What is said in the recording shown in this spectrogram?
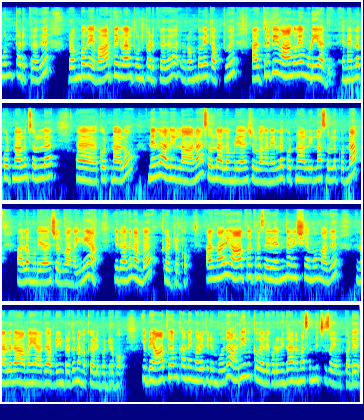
புண்படுத்துறது ரொம்பவே வார்த்தைகளால் புண்படுத்துறது ரொம்பவே தப்பு. அது திருப்பி வாங்கவே முடியாது. நெல்லை கொட்டினாலும் சொல்ல கொட்டினாலும் நெல்லை அள்ளிடலாம். ஆனால் சொல்ல அள்ள முடியாதுன்னு சொல்லுவாங்க. நெல்லை கொட்டினா அள்ளிடலாம் சொல்ல கொட்டினா அள்ள முடியாதுன்னு சொல்லுவாங்க. இல்லையா? இது வந்து நம்ம கேட்டிருக்கோம். அது மாதிரி ஆத்திரத்தில் செய்கிற எந்த விஷயமும் அது நல்லதாக அமையாது அப்படின்றதும் நம்ம கேள்விப்பட்டிருக்கோம். இப்படி ஆத்திரம் கண்ணை மறைத்திடும் போது அறிவுக்கு வேலை கொடு நிதானமாக சிந்திச்சு செயல்படு.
